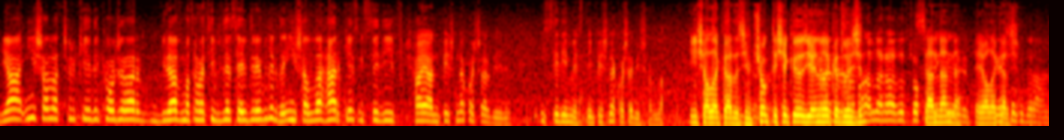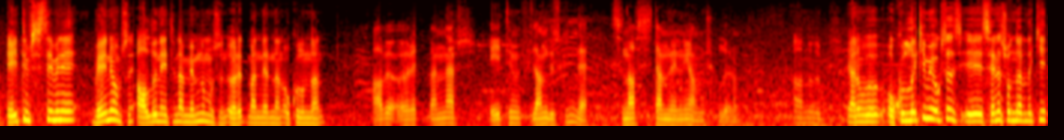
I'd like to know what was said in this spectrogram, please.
Ya inşallah Türkiye'deki hocalar biraz matematiği bize sevdirebilir de inşallah herkes istediği hayalin peşinde koşar diyelim. İstediği mesleğin peşinde koşar inşallah. İnşallah kardeşim. Çok teşekkür ederiz yayınına katıldığın için. Allah razı olsun. Çok Senden teşekkür de. ederim. Eyvallah Görüşmek kardeşim. üzere abi. Eğitim sistemini beğeniyor musun? Aldığın eğitimden memnun musun? Öğretmenlerinden, okulundan? Abi öğretmenler eğitim falan düzgün de sınav sistemlerini yanlış buluyorum. Anladım. Yani bu okuldaki mi yoksa e, sene sonlarındaki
